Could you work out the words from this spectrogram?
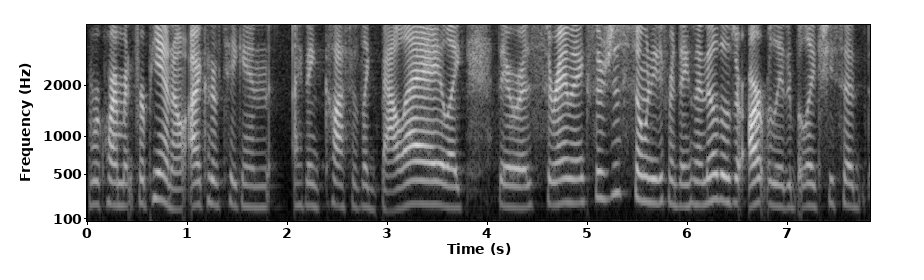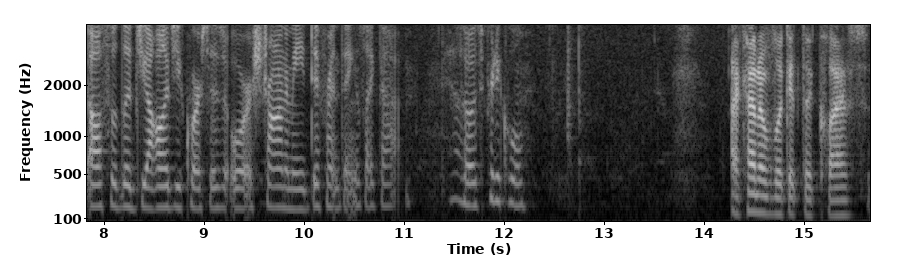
requirement for piano, I could have taken, I think, classes like ballet, like there was ceramics. There's just so many different things. I know those are art related, but like she said, also the geology courses or astronomy, different things like that. Yeah. So it's pretty cool. I kind of look at the class,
